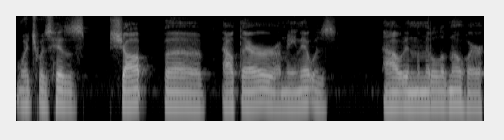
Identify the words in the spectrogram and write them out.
which was his shop uh, out there. I mean, it was out in the middle of nowhere.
